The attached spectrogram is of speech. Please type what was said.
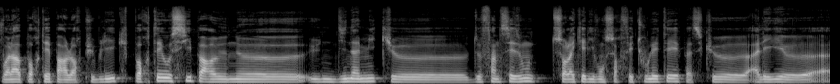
voilà, porté par leur public, porté aussi par une, euh, une dynamique euh, de fin de saison sur laquelle ils vont surfer tout l'été, parce que euh, aller, euh,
